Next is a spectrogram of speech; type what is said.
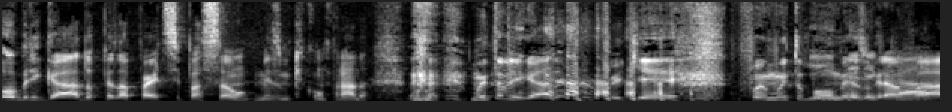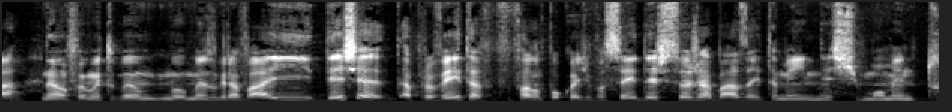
obrigado pela participação, mesmo que comprada. muito obrigado, porque foi muito bom mesmo delicado. gravar. Não, foi muito bom mesmo gravar. E deixa, aproveita, fala um pouco aí de você e deixa seu jabás aí também neste momento.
